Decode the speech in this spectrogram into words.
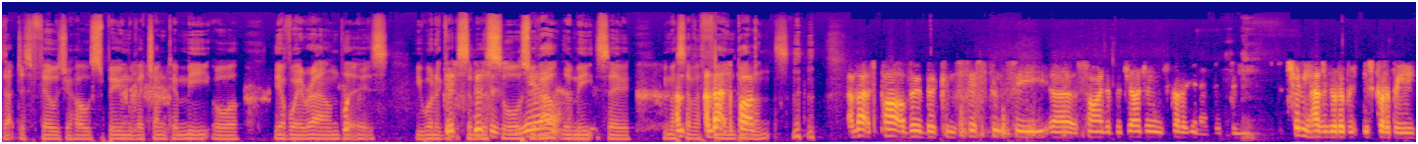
that just fills your whole spoon with a chunk of meat, or the other way around that it's you want to get this, some of the sauce is, without the meat, so you must and, have a fine balance. and that's part of the, the consistency uh, side of the judging. It's got to, you know, the, the chili hasn't got to be. It's got to be.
